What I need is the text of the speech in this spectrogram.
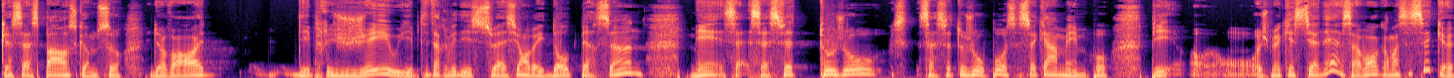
que ça se passe comme ça. Il doit y avoir des préjugés ou il est peut-être arrivé des situations avec d'autres personnes, mais ça, ça se fait toujours, ça se fait toujours pas, ça se fait quand même pas. Puis on- on- je me questionnais à savoir comment ça se fait que,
